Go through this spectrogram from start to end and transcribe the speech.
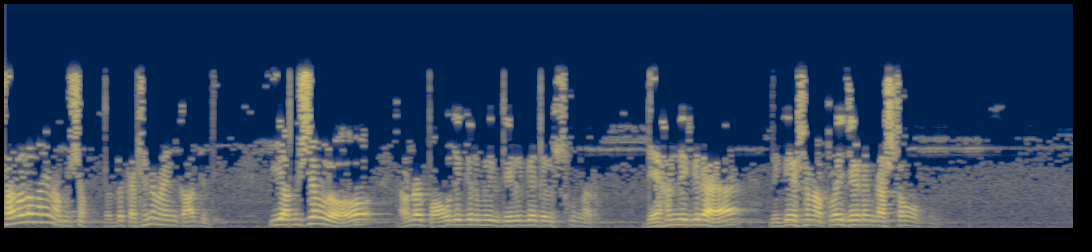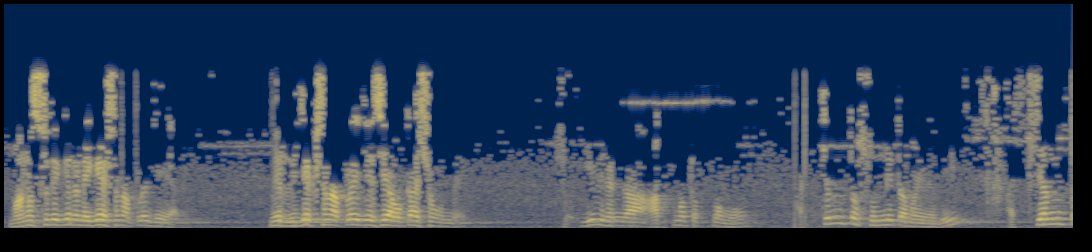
సరళమైన అంశం పెద్ద కఠినమైన కాదు ఇది. ఈ అంశంలో ఏమన్నా పావు దగ్గర మీరు తేలిగ్గా తెలుసుకున్నారు. దేహం దగ్గర నిగేషన్ అప్లై చేయడం కష్టం అవుతుంది. మనస్సు దగ్గర నిగేషన్ అప్లై చేయాలి. మీరు రిజెక్షన్ అప్లై చేసే అవకాశం ఉంది. సో ఈ విధంగా ఆత్మతత్వము అత్యంత సున్నితమైనది అత్యంత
